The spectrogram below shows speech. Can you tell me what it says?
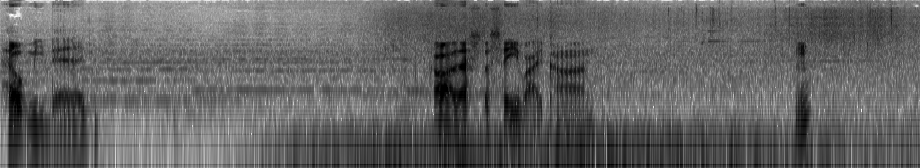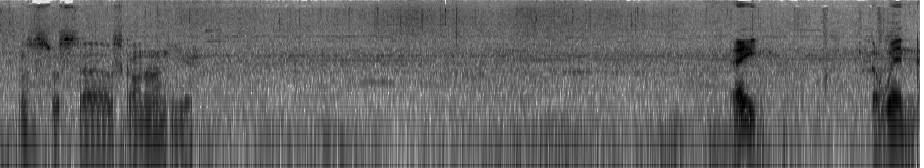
Help me, Dad. Oh, that's the save icon. Hmm? What's what's uh, what's going on here? Hey, the wind.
